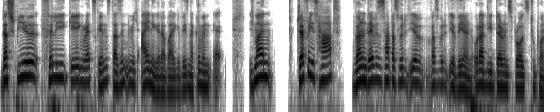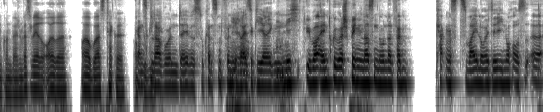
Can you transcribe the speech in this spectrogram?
das Spiel Philly gegen Redskins. Da sind nämlich einige dabei gewesen. Da können wir. Äh, ich meine, Jeffrey ist hart. Vernon Davis ist hart. Was würdet ihr, was würdet ihr wählen? Oder die Darren Sproles Two-Point-Conversion? Was wäre eure euer Worst Tackle. Ganz klar, Warren Davis. Du kannst einen 35-Jährigen ja. nicht über einen drüber springen lassen und dann verkacken es zwei Leute, ihn noch aus, äh,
